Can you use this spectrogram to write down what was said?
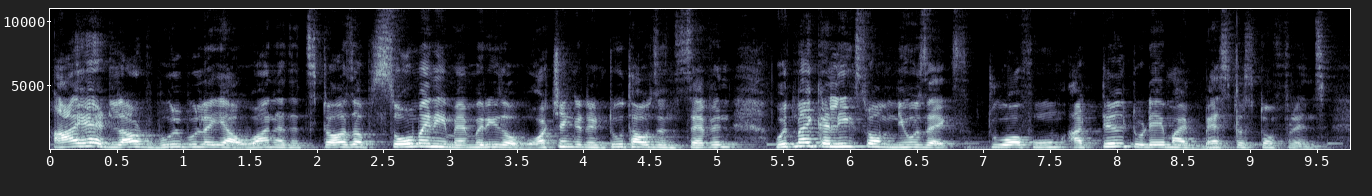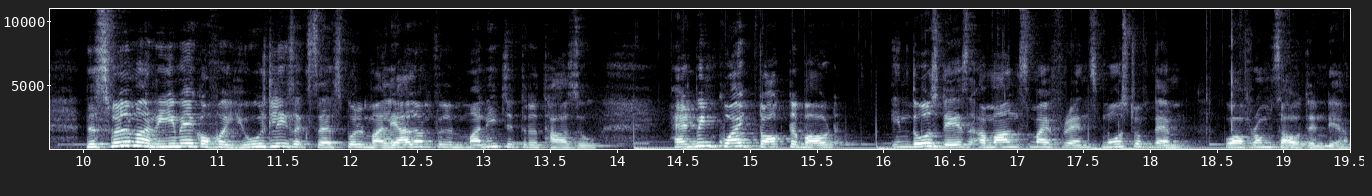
I had loved Bhool Bhulaiyaa 1 as it stirs up so many memories of watching it in 2007 with my colleagues from NewsX, two of whom are till today my bestest of friends. This film, a remake of a hugely successful Malayalam film Manichitrathazhu, had been quite talked about in those days amongst my friends, most of them who are from South India.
